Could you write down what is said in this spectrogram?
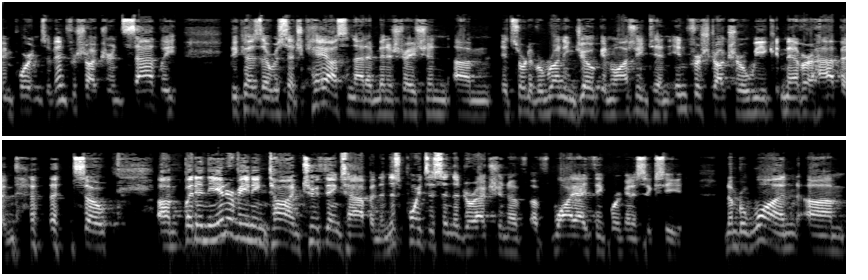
importance of infrastructure. And sadly, because there was such chaos in that administration, um, it's sort of a running joke in Washington. Infrastructure week never happened. so, um, but in the intervening time, two things happened, and this points us in the direction of, of why I think we're going to succeed. Number one, um,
